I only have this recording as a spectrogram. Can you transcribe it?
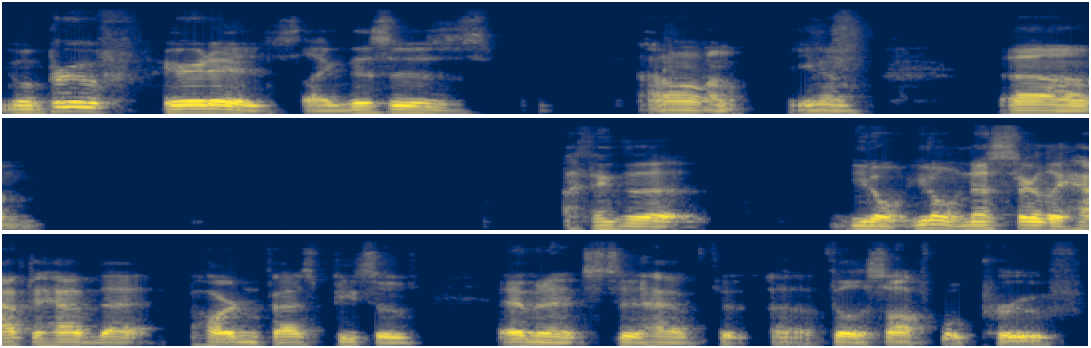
you want proof? Here it is. Like this is, I don't know, you know. Um, I think that you don't you don't necessarily have to have that hard and fast piece of evidence to have uh, philosophical proof.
